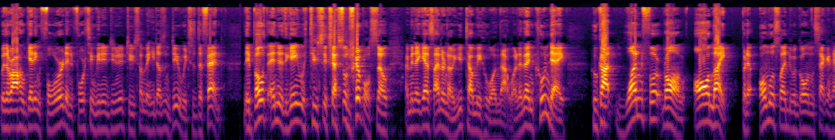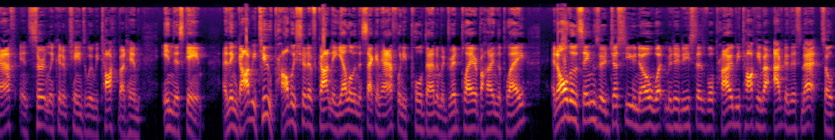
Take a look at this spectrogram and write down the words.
with Araujo getting forward and forcing Vinny Jr. to do something he doesn't do, which is defend. They both ended the game with two successful dribbles. So, I mean, I guess, I don't know. You tell me who won that one. And then Koundé, who got one foot wrong all night, but it almost led to a goal in the second half and certainly could have changed the way we talked about him in this game. And then Gavi, too, probably should have gotten a yellow in the second half when he pulled down a Madrid player behind the play. And all those things are just so you know what Madridistas will probably be talking about after this match. So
